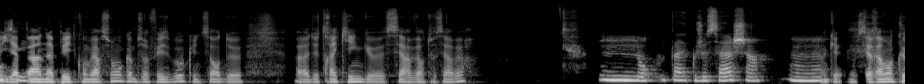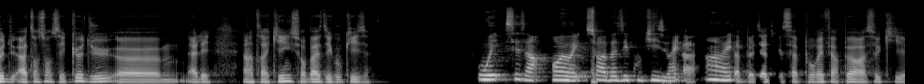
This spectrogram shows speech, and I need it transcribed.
Il n'y a, pas un API de conversion comme sur Facebook, une sorte de, euh, de tracking euh, serveur to serveur? Non, pas que je sache. Mmh. Ok, donc c'est vraiment que du. Attention, c'est que du. allez, un tracking sur base des cookies. Oui, c'est ça. Ouais, ouais, sur la base des cookies, ouais. Ah, ah peut-être que ça pourrait faire peur à ceux qui,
